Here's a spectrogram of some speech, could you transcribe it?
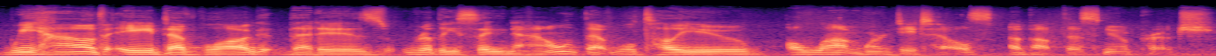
We have a dev blog that is releasing now that will tell you a lot more details about this new approach.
